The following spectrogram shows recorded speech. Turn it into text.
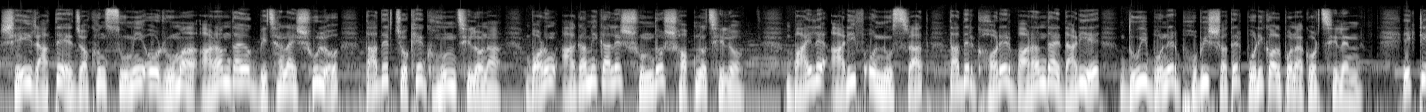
সেই রাতে যখন সুমি ও রুমা আরামদায়ক বিছানায় শুলো, তাদের চোখে ঘুম ছিল না, বরং আগামীকালের সুন্দর স্বপ্ন ছিল। বাইলে আরিফ ও নুসরাত তাদের ঘরের বারান্দায় দাঁড়িয়ে দুই বোনের ভবিষ্যতের পরিকল্পনা করছিলেন। একটি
